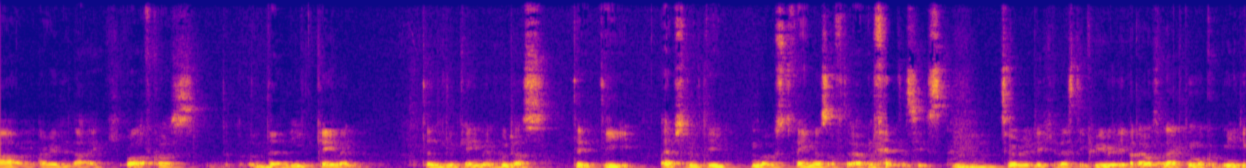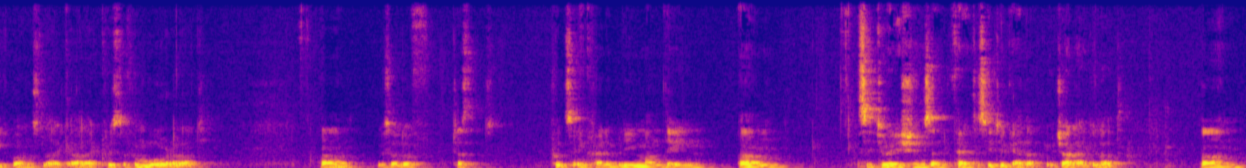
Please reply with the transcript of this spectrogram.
um, I really like, well, of course, th- the Neil Gaiman, the Neil Gaiman, who does the, the absolutely most famous of the urban fantasies Mhm. to a ridiculous degree, really. But I also like the more comedic ones, like I like Christopher Moore a lot, uh, who sort of just puts incredibly mundane um, situations and fantasy together, which I like a lot. Um,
